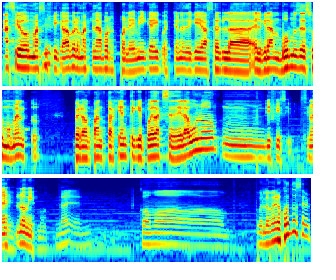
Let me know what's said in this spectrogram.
Ha sido masificado, pero más que nada por polémica y cuestiones de que iba a ser la- el gran boom de su momento. Pero en cuanto a gente que pueda acceder a uno, mm, difícil. No Sí. es lo mismo. No, eh, como... Por lo menos, ¿cuánto será?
